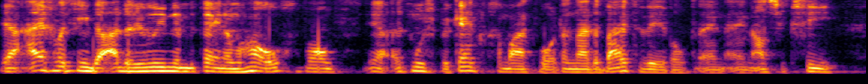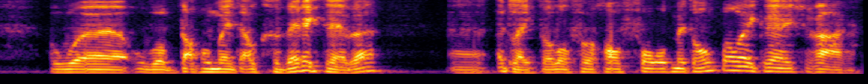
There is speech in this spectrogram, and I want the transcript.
Ja, eigenlijk ging de adrenaline meteen omhoog. Want ja, het moest bekendgemaakt worden naar de buitenwereld. En, en als ik zie hoe we, hoe we op dat moment ook gewerkt hebben. Uh, het leek wel of we gewoon volop met de honkbalweek bezig waren.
